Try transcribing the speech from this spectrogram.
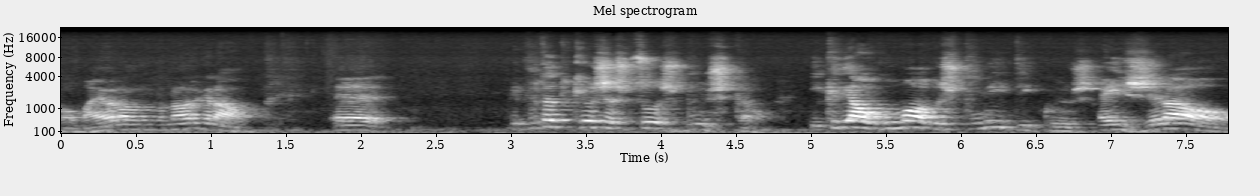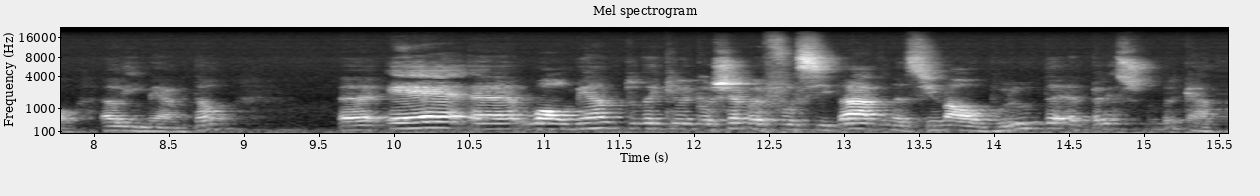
Com maior ou menor grau. Uh, e portanto, o que hoje as pessoas buscam e que de algum modo os políticos em geral alimentam é o aumento daquilo que eu chamo a felicidade nacional bruta a preços do mercado.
